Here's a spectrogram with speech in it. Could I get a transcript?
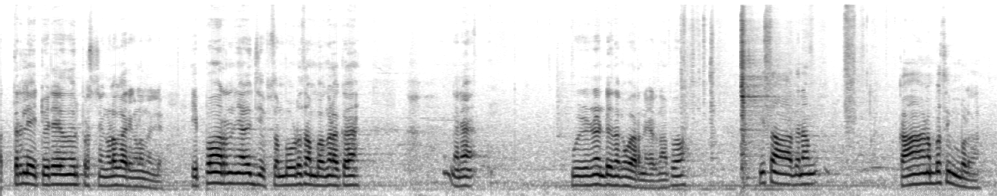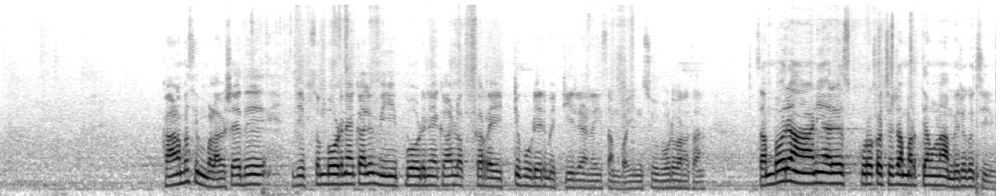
അത്ര ലേറ്റ് വരെ ഒരു പ്രശ്നങ്ങളോ കാര്യങ്ങളോ ഒന്നുമില്ല ഇപ്പോൾ പറഞ്ഞാൽ ജിപ്സം ബോർഡ് സംഭവങ്ങളൊക്കെ ഇങ്ങനെ വീഴുന്നുണ്ട് എന്നൊക്കെ പറഞ്ഞായിരുന്നു. അപ്പോൾ ഈ സാധനം കാണുമ്പോൾ സിമ്പിളാണ് കാണുമ്പോൾ സിമ്പിളാണ് പക്ഷേ ഇത് ജിപ്സം ബോർഡിനേക്കാളും വി ബോർഡിനേക്കാളും ഒക്കെ റേറ്റ് കൂടിയ ഒരു മെറ്റീരിയലാണ് ഈ സംഭവം. ഇൻസ്യൂ ബോർഡ് പറഞ്ഞ സാധനം. സംഭവം ഒരു ആണി അല്ലെ സ്കൂറൊക്കെ വെച്ചിട്ട് അമർത്തി നമ്മൾ അമരുകയൊക്കെ ചെയ്യും.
